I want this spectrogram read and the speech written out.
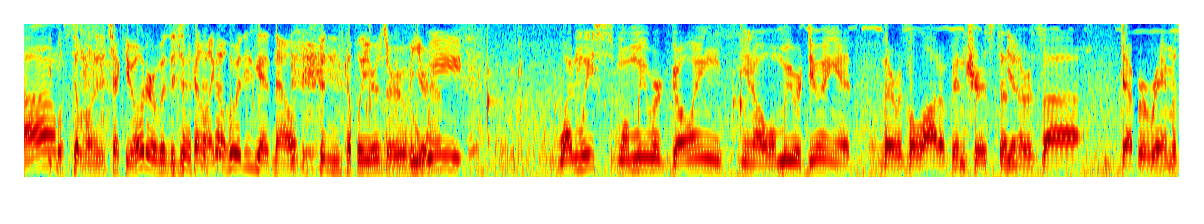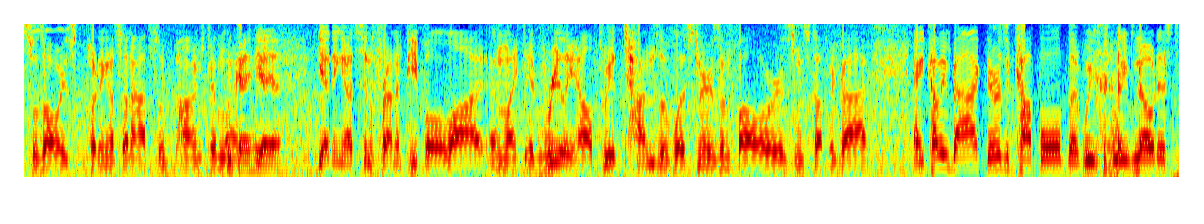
Um, people still wanting to check you out, or was it just kind of like, oh, who are these guys now? It's been a couple of years or a year we when we when we were going, you know, when we were doing it, there was a lot of interest, and Yeah. there was uh, Deborah Ramus was always putting us on Absolute Punk and like. Okay. Yeah. Yeah. Getting us in front of people a lot, and like it really helped. We had tons of listeners and followers and stuff like that. And coming back, there was a couple, but we've we've noticed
